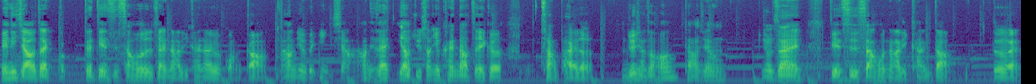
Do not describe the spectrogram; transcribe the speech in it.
哎，你假如在在电视上或者在哪里看到一个广告，然后你有个印象，然后你在药局上又看到这个厂牌了，你就想说，哦，它好像有在电视上或哪里看到，对不对？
